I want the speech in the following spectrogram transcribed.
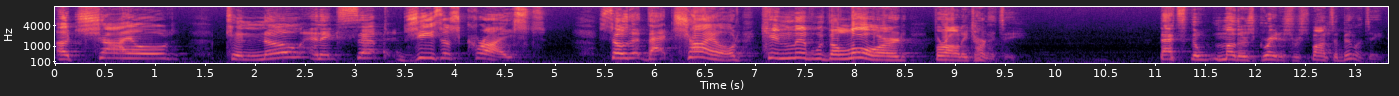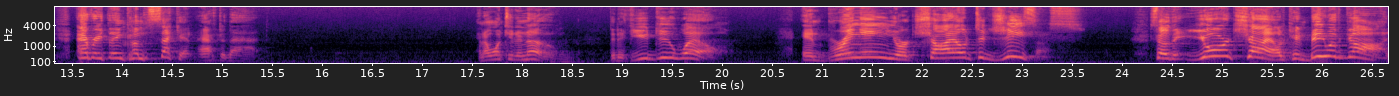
a child to know and accept Jesus Christ so that that child can live with the Lord for all eternity. That's the mother's greatest responsibility. Everything comes second after that. And I want you to know that if you do well in bringing your child to Jesus so that your child can be with God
